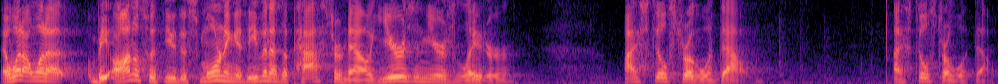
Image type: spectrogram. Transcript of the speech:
And what I want to be honest with you this morning is even as a pastor now, years and years later, I still struggle with doubt. I still struggle with doubt.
